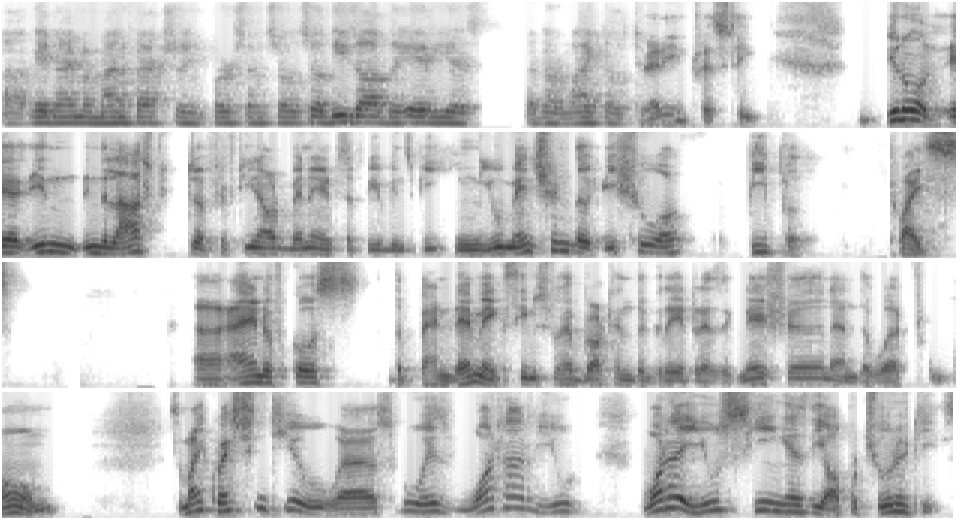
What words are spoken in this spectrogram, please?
uh, again I'm a manufacturing person, so so these are the areas that are vital to Very me. interesting. You know, uh, in, in the last uh, 15 odd minutes that we've been speaking, you mentioned the issue of people twice. Uh, and of course, the pandemic seems to have brought in the great resignation and the work from home. So my question to you, uh, is what are you what are you seeing as the opportunities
